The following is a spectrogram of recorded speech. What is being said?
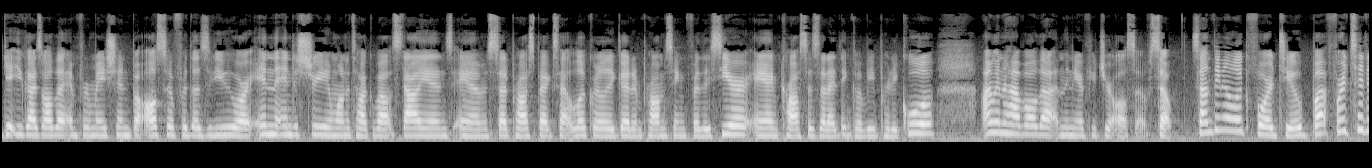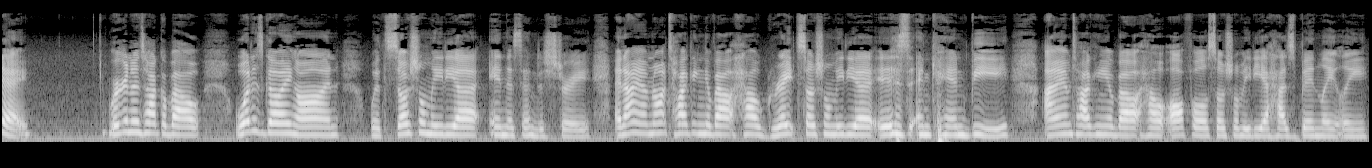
get you guys all that information. But also for those of you who are in the industry and want to talk about stallions and stud prospects that look really good and promising for this year and crosses that I think will be pretty cool, I'm going to have all that in the near future also. So something to look forward to. But for today, we're going to talk about what is going on with social media in this industry. And I am not talking about how great social media is and can be. I am talking about how awful social media has been lately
